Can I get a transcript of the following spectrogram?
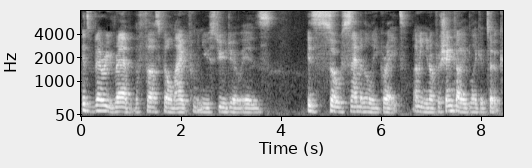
it's very rare that the first film out from a new studio is is so seminally great. I mean, you know, for Shinkai, like it took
